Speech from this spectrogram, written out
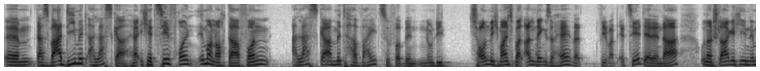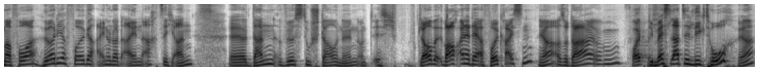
ähm, das war die mit Alaska. Ja, ich erzähle Freunden immer noch davon, Alaska mit Hawaii zu verbinden und die schauen mich manchmal an und denken so, hä, was, was erzählt der denn da? Und dann schlage ich ihnen immer vor, hör dir Folge 181 an, äh, dann wirst du staunen. Und ich glaube, war auch einer der erfolgreichsten, ja, also da, ähm, Freut mich. die Messlatte liegt hoch, ja.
